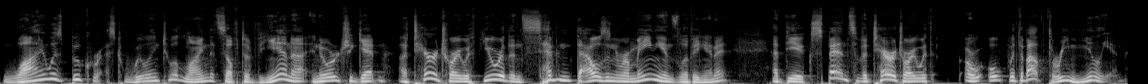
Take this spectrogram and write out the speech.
why was Bucharest willing to align itself to Vienna in order to get a territory with fewer than 7,000 Romanians living in it at the expense of a territory with, or, or with about 3 million?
